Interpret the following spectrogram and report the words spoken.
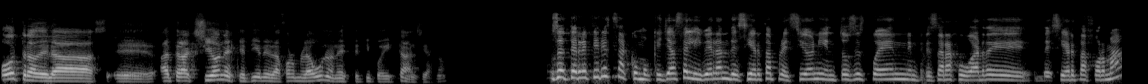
otra de las eh, atracciones que tiene la Fórmula 1 en este tipo de instancias. O sea, ¿te refieres a como que ya se liberan de cierta presión y entonces pueden empezar a jugar de cierta forma?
